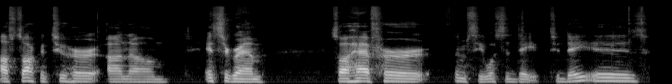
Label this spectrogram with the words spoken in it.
I was talking to her on um, Instagram, so I have her. Let me see, what's the date? Today is.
